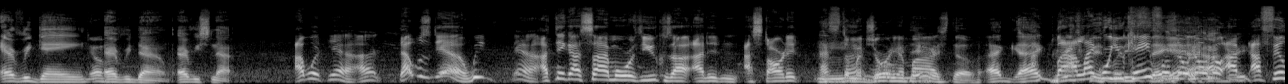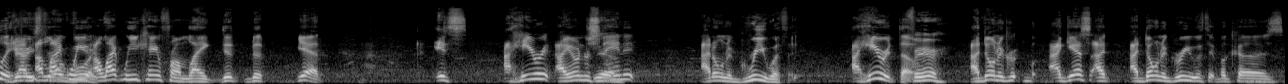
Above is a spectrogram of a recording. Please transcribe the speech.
every game, Yeah. every down, every snap. I would, yeah. I, that was, yeah. We, yeah. I think I side more with you because I, I didn't. I started. That's the majority of my. Darius, though. I, I But I like where you came from. No, Yeah, no, no. agree. I, I feel it. I, I like strong where you. I like where you came from. Like, the, the, yeah. It's. I hear it. I understand Yeah. it. I don't agree with it. I hear it though. fair. I don't agree. I guess I, I don't agree with it because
